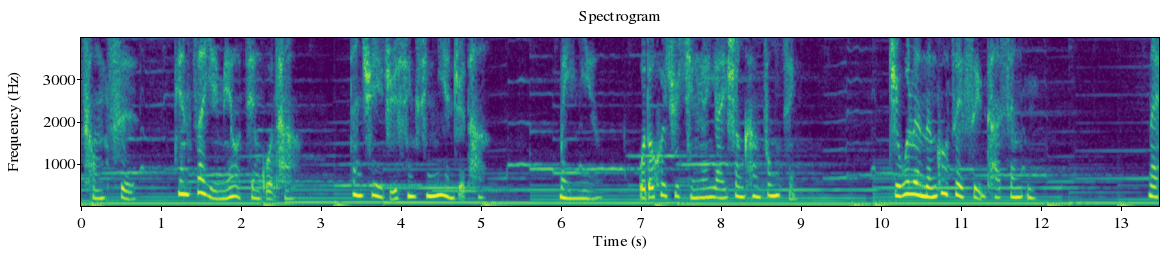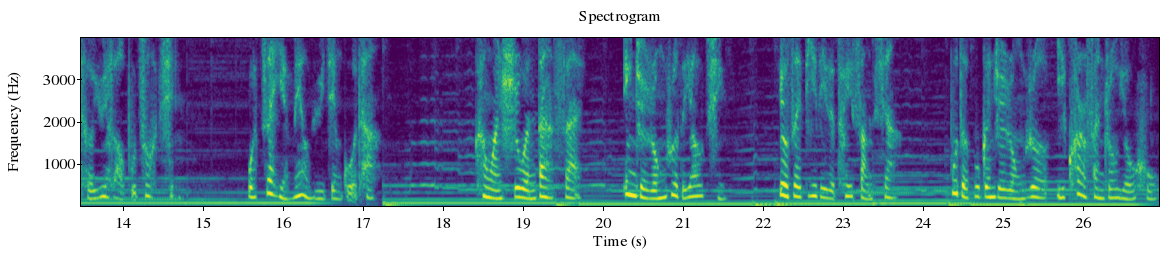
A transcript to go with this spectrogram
从此便再也没有见过他，但却一直心心念着他。每年我都会去情人崖上看风景，只为了能够再次与他相遇。奈何月老不作情，我再也没有遇见过他。看完诗文大赛，应着容若的邀请。又在弟弟的推搡下，不得不跟着荣若一块儿泛舟游湖。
